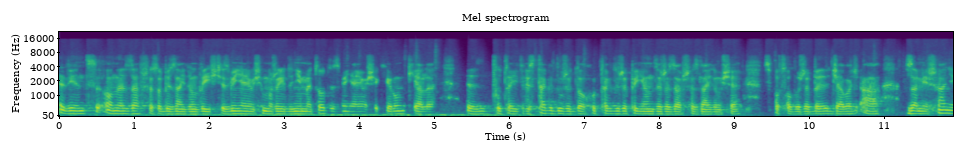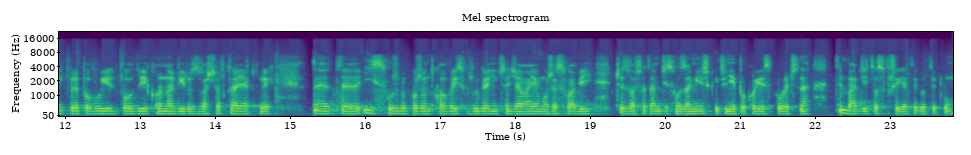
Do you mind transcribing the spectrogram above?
więc one zawsze sobie znajdą wyjście. Zmieniają się może jedynie metody, zmieniają się kierunki, ale y, tutaj to jest tak duży dochód, tak duże pieniądze, że zawsze znajdą się sposoby, żeby działać, a zamieszanie, które powoduje, powoduje koronawirus, zwłaszcza w krajach, w których i służby porządkowe, i służby graniczne działają może słabiej, czy zwłaszcza tam, gdzie są zamieszki, czy niepokoje społeczne, tym bardziej to sprzyja tego typu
